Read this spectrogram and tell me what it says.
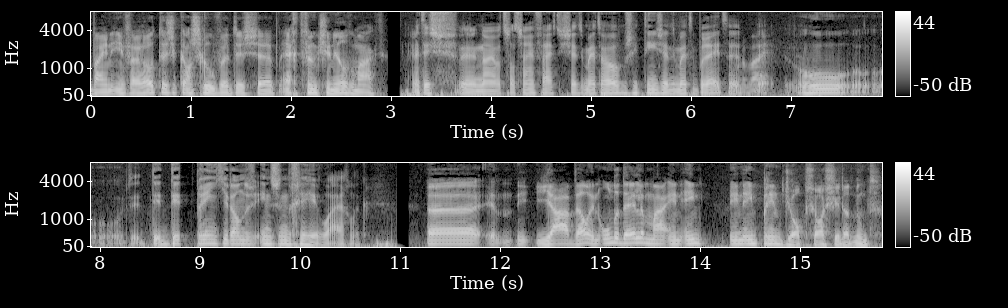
waar je een infrarood tussen kan schroeven. Het is echt functioneel gemaakt. En het is, nou wat zal het zijn, 15 centimeter hoog, misschien 10 centimeter breed. Hoe, dit, dit print je dan dus in zijn geheel eigenlijk? Uh, ja, wel in onderdelen, maar in één, in één printjob, zoals je dat noemt.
